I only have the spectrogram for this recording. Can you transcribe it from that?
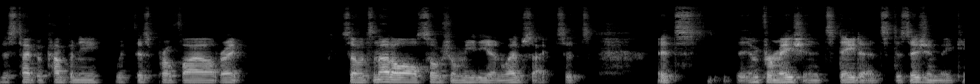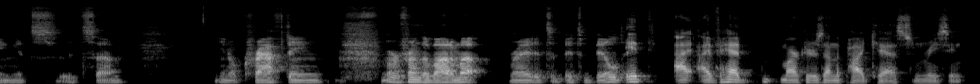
this type of company with this profile, right? So it's not all social media and websites. It's it's information, it's data, it's decision making, it's it's um, you know crafting or from the bottom up, right? It's it's building. It I, I've had marketers on the podcast in recent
